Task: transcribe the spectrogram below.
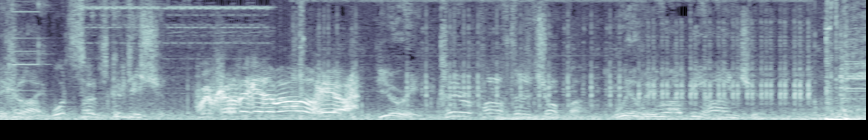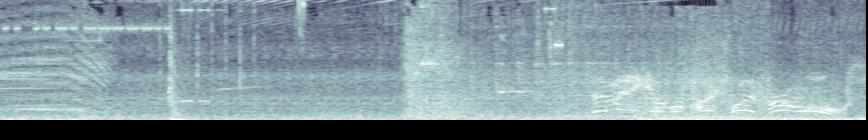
Nikolai, what's Soap's condition? We've got to get him out of here. Yuri, clear a path to the chopper. We'll be right behind you. The minigun will punch right through walls.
